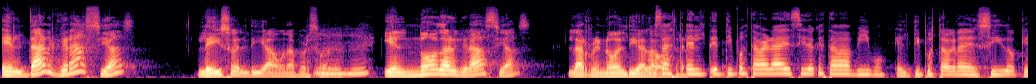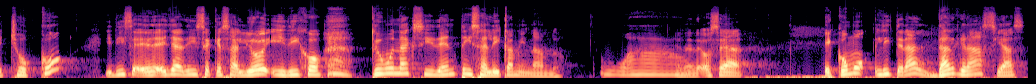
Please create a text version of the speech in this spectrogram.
el dar gracias le hizo el día a una persona. Y el no dar gracias le arruinó el día a la O sea, otra. el, el tipo estaba agradecido que estaba vivo. el tipo estaba agradecido que chocó y dice e- ella dice que salió y dijo "Ah, tuve un accidente y salí caminando Wow. ¿Entendés? o sea es como literal dar gracias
